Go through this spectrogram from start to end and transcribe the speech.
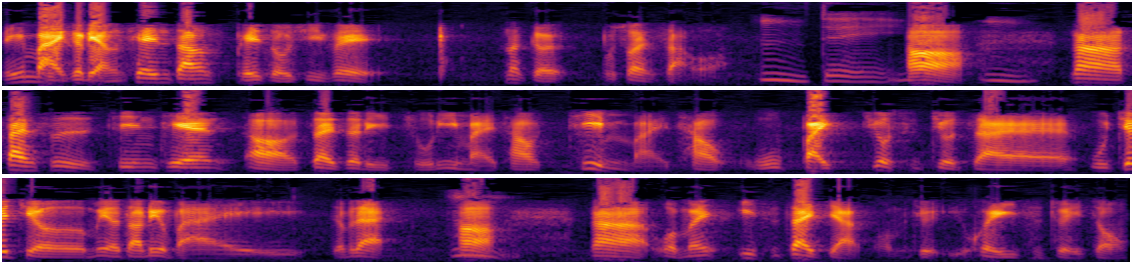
你买个两千张赔手续费，那个不算少哦嗯，对，啊。嗯，那但是今天啊，在这里主力买超净买超五百，九十九在五九九，没有到六百，对不对？啊，嗯那我们一直在讲，我们就会一直追踪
